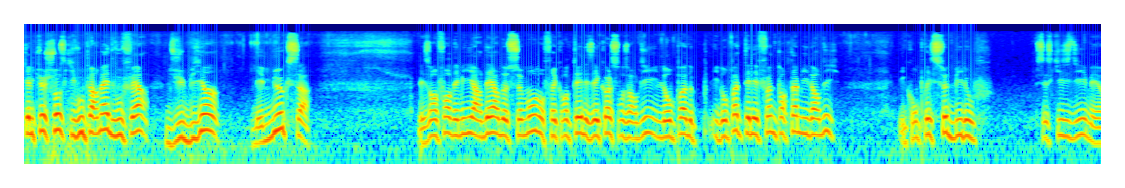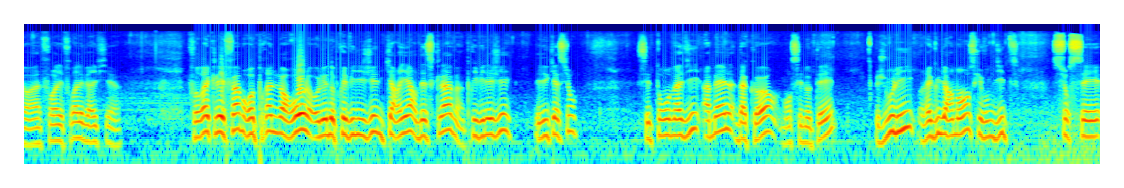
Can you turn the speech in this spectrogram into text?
quelque chose qui vous permet de vous faire du bien, mais mieux que ça. Les enfants des milliardaires de ce monde ont fréquenté les écoles sans ordi, ils n'ont pas de, téléphone portable ni d'ordi, y compris ceux de Bilou. C'est ce qui se dit, mais il faudrait, faudrait, les vérifier. Il hein. faudrait que les femmes reprennent leur rôle au lieu de privilégier une carrière d'esclave privilégiée, l'éducation. C'est ton avis, Amel? D'accord, bon, c'est noté. Je vous lis régulièrement ce que vous me dites sur ces,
